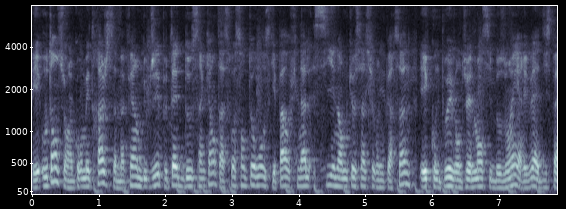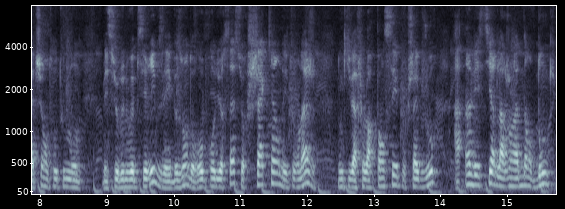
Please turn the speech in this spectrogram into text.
Et autant sur un court métrage, ça m'a fait un budget peut-être de 50 à 60 euros, ce qui n'est pas au final si énorme que ça sur une personne, et qu'on peut éventuellement, si besoin, arriver à dispatcher entre tout le monde. Mais sur une web série, vous avez besoin de reproduire ça sur chacun des tournages, donc il va falloir penser pour chaque jour à investir de l'argent là-dedans, donc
